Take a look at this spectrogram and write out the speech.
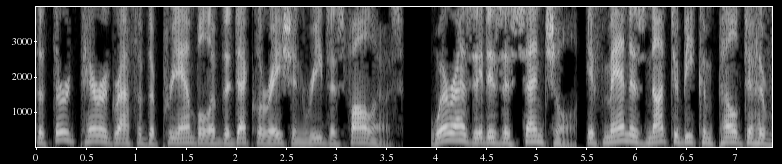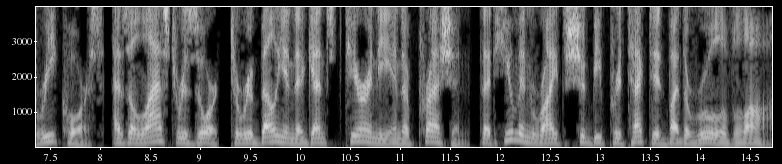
The third paragraph of the preamble of the Declaration reads as follows, Whereas it is essential, if man is not to be compelled to have recourse, as a last resort, to rebellion against tyranny and oppression, that human rights should be protected by the rule of law.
